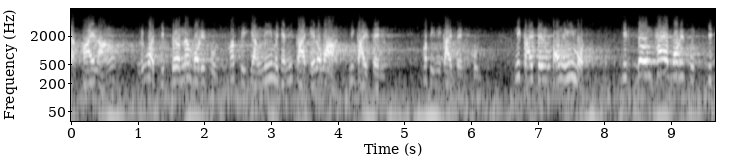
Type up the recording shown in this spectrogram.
จากภายหลัง หรือว่าจิตเดิมนั้นบริสุทธิ์มติอย่างนี้ไม่ใช่นิกายเถรวาทนิกายเซนมตินิกายเซนคุณ นิกายเซนสอนอย่างนี้หมด จิตเดิมแท้บริสุทธิ์จิต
